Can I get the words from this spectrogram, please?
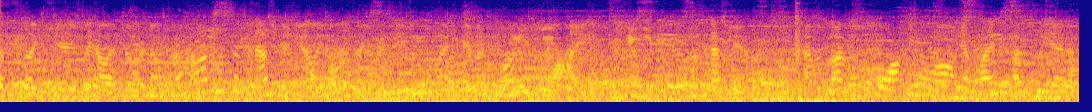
that's like seriously how I feel right now. I'm, not just a pedestrian, you know, like all these expectations, like they like, why? I'm a pedestrian. I was, I was walking along and life touched me and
